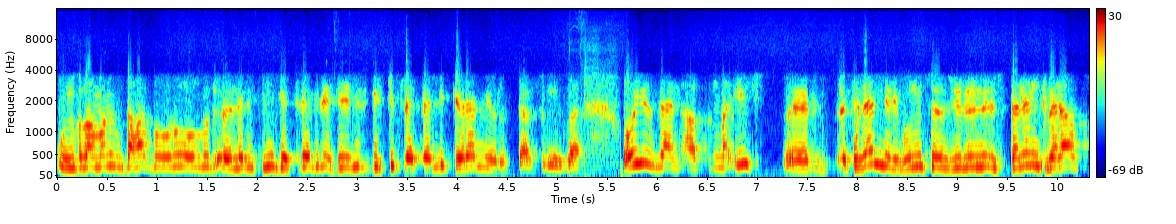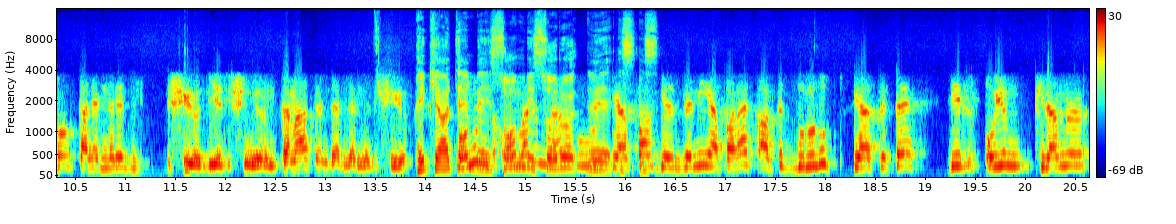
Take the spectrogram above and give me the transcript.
uygulamanız daha doğru olur önerisini getirebileceğimiz bir kitlesellik göremiyoruz karşımızda. O yüzden aslında iş e, öteden beri bunun sözcülüğünü üstlenen liberal sol kalemlere düşüyor diye düşünüyorum. Kanaat önderlerine düşüyor. Peki Hatem Onun- Bey son bir soru Bu e, siyasal s- gözlemi yaparak artık durulup siyasete bir oyun planı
